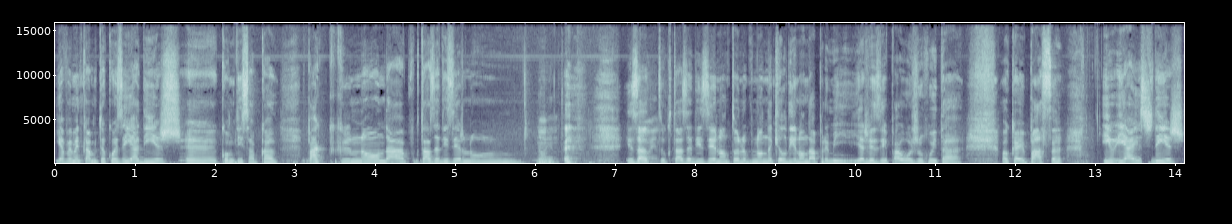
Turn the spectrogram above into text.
E obviamente que há muita coisa, e há dias, eh, como disse há bocado, pá, que não dá, porque estás a dizer, não. Não entra. Exato, Não o que estás a dizer não, tô, não, naquele dia não dá para mim. E às vezes, pá, hoje o Rui está, ok, passa. E, e há esses dias.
